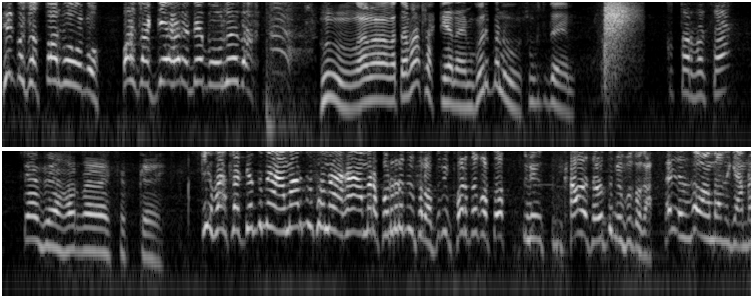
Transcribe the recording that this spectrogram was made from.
ঠিক কইছস তোর বউ হইব। পাঁচ লাখ টাকা হেরে দে বউ লয়ে যা। হুম আমার তো পাঁচ লাখ টাকা নাই আমি গরিব মানুষ শুনতে দেন বাচ্চা তে বিহার বেড়াইছে কে? কি পাঁচ লাখ তুমি আমার দিছো না? হ্যাঁ আমার ফটোরে দিছো না। তুমি খরচ করছ। তুমি তুমি খাওয়া ছাড়ো তুমি বুঝো গা। এই যে চলো আমরা দেখি আমরা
